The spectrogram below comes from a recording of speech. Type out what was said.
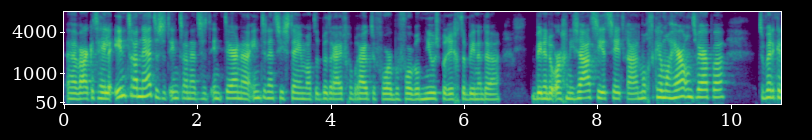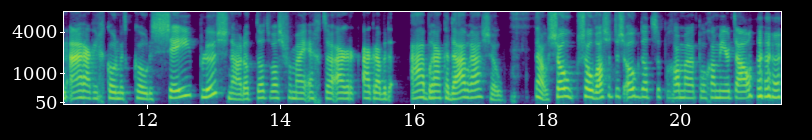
waar ik het hele intranet, dus het intranet is het interne internetsysteem wat het bedrijf gebruikte voor bijvoorbeeld nieuwsberichten binnen de, binnen de organisatie, et cetera. Mocht ik helemaal herontwerpen. Toen ben ik in aanraking gekomen met code C+. Nou, dat, dat was voor mij echt uh, abracadabra. Zo. Nou, zo, zo was het dus ook, dat programma, programmeertaal.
